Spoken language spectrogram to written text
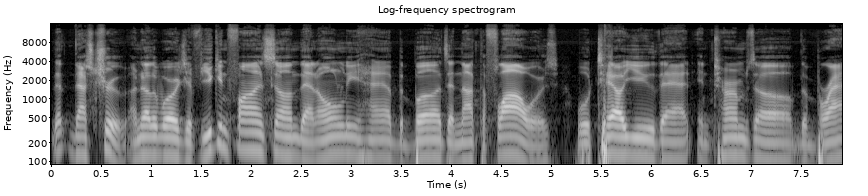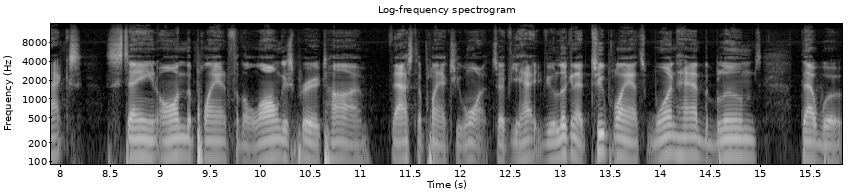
That, that's true. In other words, if you can find some that only have the buds and not the flowers, will tell you that in terms of the bracts staying on the plant for the longest period of time, that's the plant you want. So if you had if you're looking at two plants, one had the blooms that were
